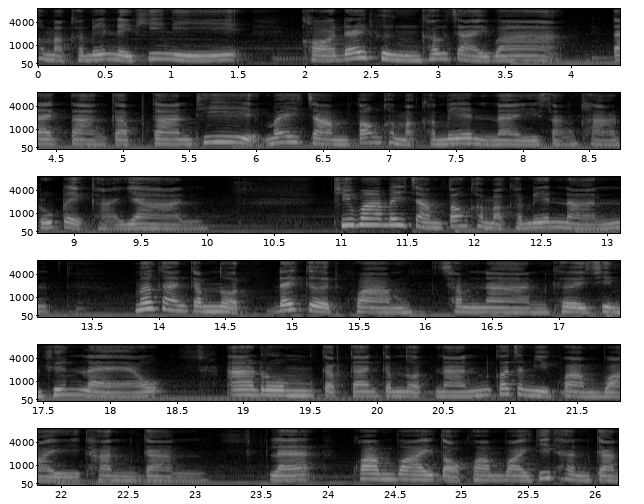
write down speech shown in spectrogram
ขมักขม้นในที่นี้ ขอได้พึงเข้าใจว่า แตกต่างกับการที่ไม่จำต้องขมักขม้นในสังขารุปเปกขายาน ที่ว่าไม่จำต้องขมักขม้นนั้น เมื่อการกำหนดได้เกิดความชำนาญเคยชินขึ้นแล้ว อารมณ์กับการกำหนดนั้นก็จะมีความไวทันกัน และความไวต่อความไวที่ทันกัน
